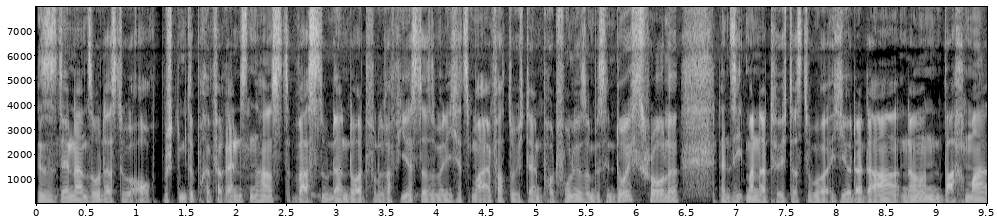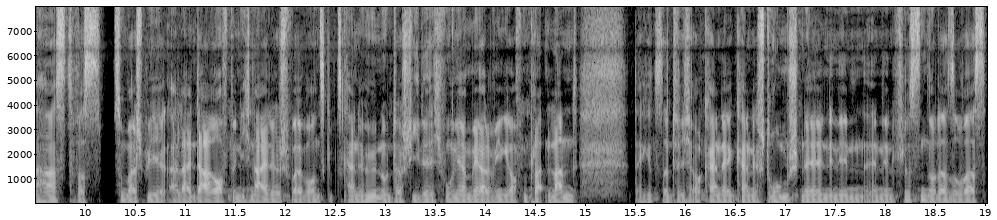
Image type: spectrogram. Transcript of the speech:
Ist es denn dann so, dass du auch bestimmte Präferenzen hast, was du dann dort fotografierst? Also wenn ich jetzt mal einfach durch dein Portfolio so ein bisschen durchscrolle, dann sieht man natürlich, dass du hier oder da ne, einen Bach mal hast, was zum Beispiel, allein darauf bin ich neidisch, weil bei uns gibt es keine Höhenunterschiede. Ich wohne ja mehr oder weniger auf dem platten Land. Da gibt es natürlich auch keine, keine Stromschnellen in den, in den Flüssen oder sowas.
